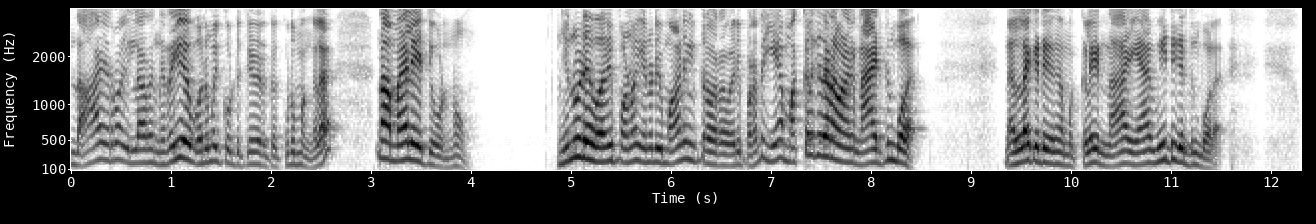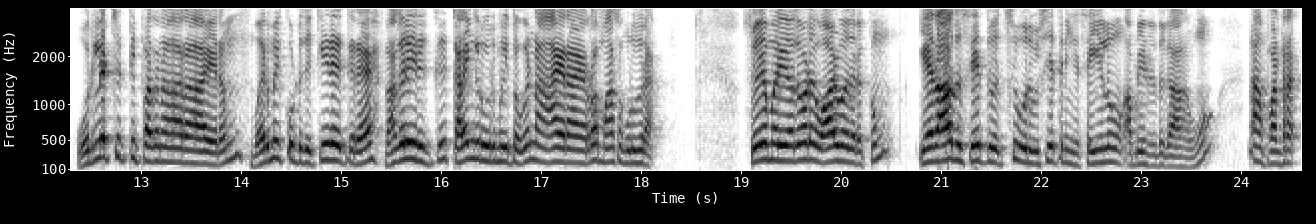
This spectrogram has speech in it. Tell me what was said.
இந்த ஆயிரம் இல்லாத நிறைய வறுமை கோட்டு கீழே இருக்க குடும்பங்களை நான் மேலே ஏற்றி விடணும் என்னுடைய வரிப்பணம் என்னுடைய மாநிலத்தில் வர வரிப்பணத்தை ஏன் மக்களுக்கு தான் நான் நான் எடுத்துன்னு போல. நல்லா கேட்டுக்கங்க மக்களே நான் என் வீட்டுக்கு எடுத்துன்னு போல. ஒரு லட்சத்தி பதினாறாயிரம் வறுமை கோட்டுக்கு கீழே இருக்கிற மகளிருக்கு கலைஞர் உரிமை தொகை நான் ஆயிரம் ஆயிரம் ரூபா மாதம் கொடுக்குறேன். சுயமரியாதையோடு வாழ்வதற்கும் ஏதாவது சேர்த்து வச்சு ஒரு விஷயத்தை நீங்கள் செய்யணும் அப்படின்றதுக்காகவும் நான் பண்ணுறேன்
